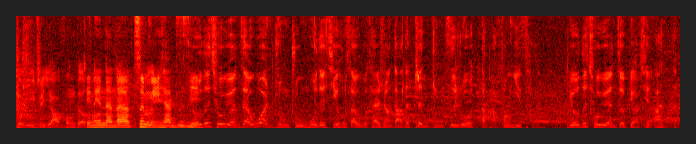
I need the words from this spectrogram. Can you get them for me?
就一直要风得风。今天难道要证明一下自己？有的球员在万众瞩目的季后赛舞台上打得镇定自若、大放异彩，有的球员则表现黯淡。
